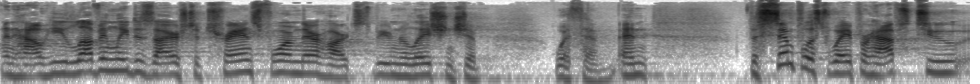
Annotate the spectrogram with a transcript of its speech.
and how he lovingly desires to transform their hearts to be in relationship with him. And the simplest way, perhaps, to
